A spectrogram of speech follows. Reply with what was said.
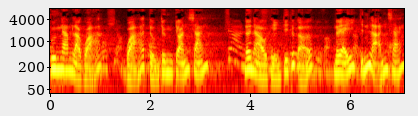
phương nam là quả quả tượng trưng cho ánh sáng. Nơi nào thiện tri thức ở, nơi ấy chính là ánh sáng.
